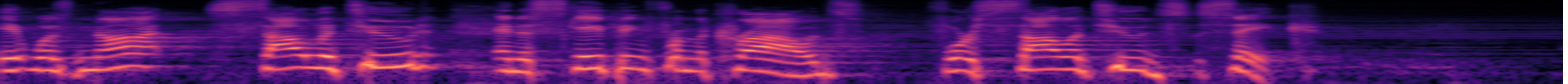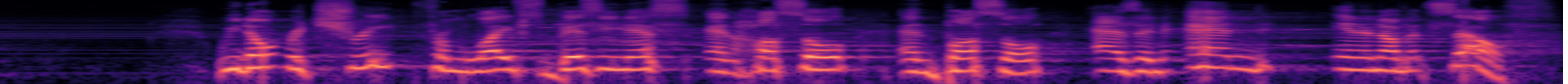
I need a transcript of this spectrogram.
It was not solitude and escaping from the crowds for solitude's sake. We don't retreat from life's busyness and hustle and bustle as an end in and of itself.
